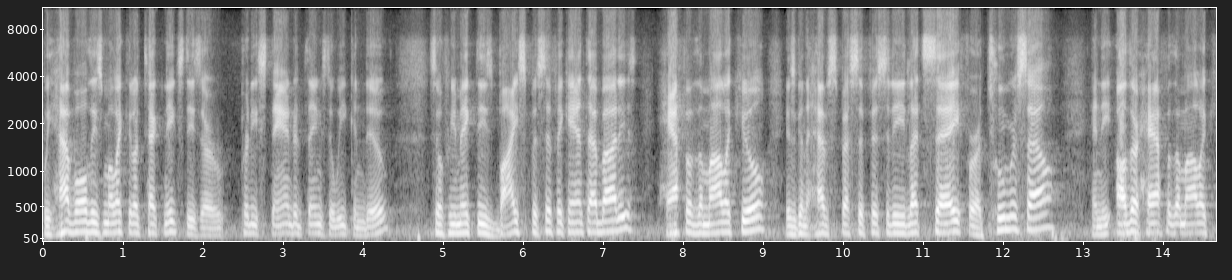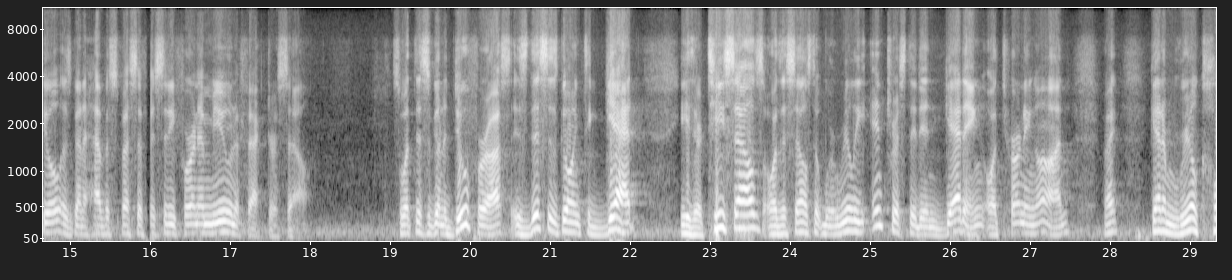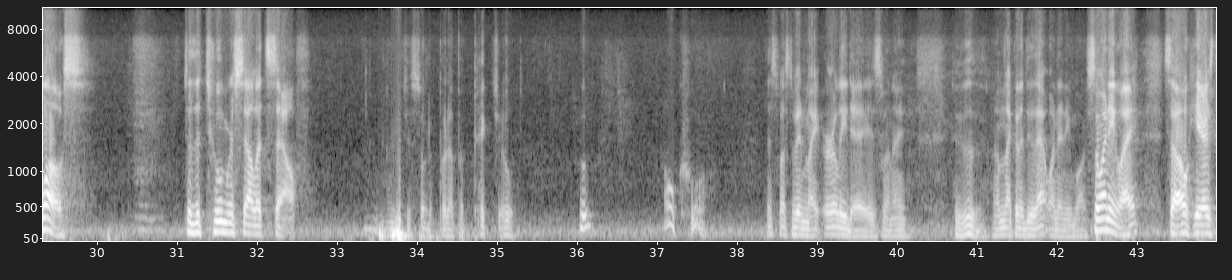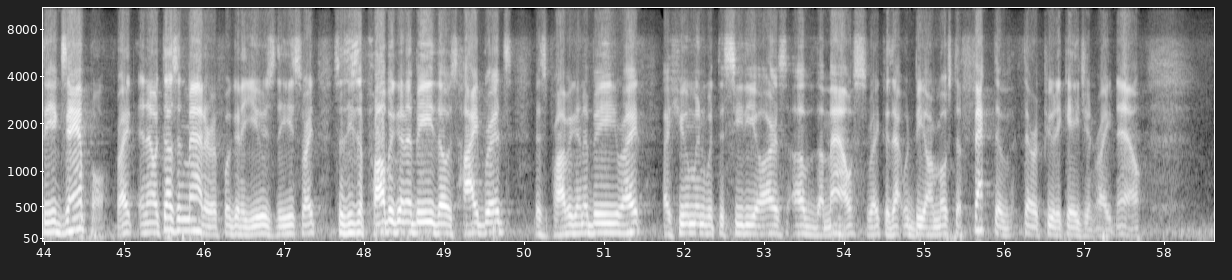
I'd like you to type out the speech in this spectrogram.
We have all these molecular techniques. These are pretty standard things that we can do. So if we make these bispecific antibodies, half of the molecule is going to have specificity, let's say, for a tumor cell, and the other half of the molecule is going to have a specificity for an immune effector cell. So what this is going to do for us is this is going to get either T cells or the cells that we're really interested in getting or turning on, right? Get them real close to the tumor cell itself. Let me just sort of put up a picture. Ooh. Oh, cool. This must have been my early days when I I'm not going to do that one anymore. So anyway, so here's the example, right? And now it doesn't matter if we're going to use these, right? So these are probably going to be those hybrids. This is probably going to be, right, a human with the CDRs of the mouse, right? Because that would be our most effective therapeutic agent right now.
